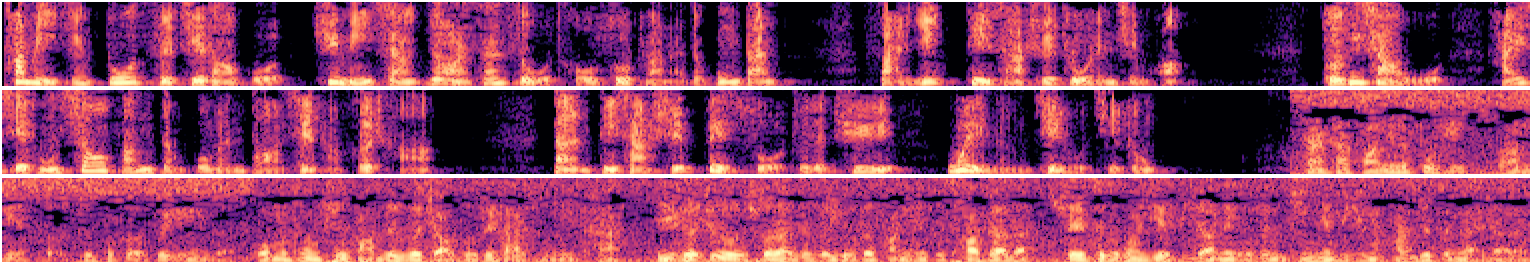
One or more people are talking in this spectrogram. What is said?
他们已经多次接到过居民向幺二三四五投诉转来的工单，反映地下室住人情况。昨天上午还协同消防等部门到现场核查，但地下室被锁住的区域未能进入其中。像它房间的布局方面是不合规定的，我们从住房这个角度对它进行看，一个就是说了，这个有的房间是超标的，所以这个东西也比较那个，我说你今天必须马上就整改掉了。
